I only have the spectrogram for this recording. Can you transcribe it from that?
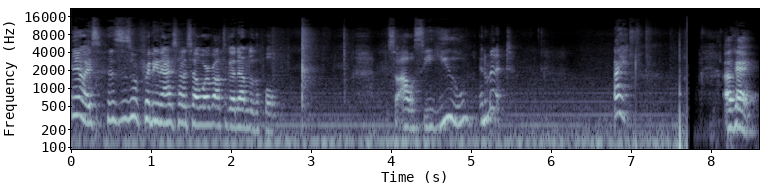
Anyways, this is a pretty nice hotel. We're about to go down to the pool. So I will see you in a minute. Bye. Okay.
